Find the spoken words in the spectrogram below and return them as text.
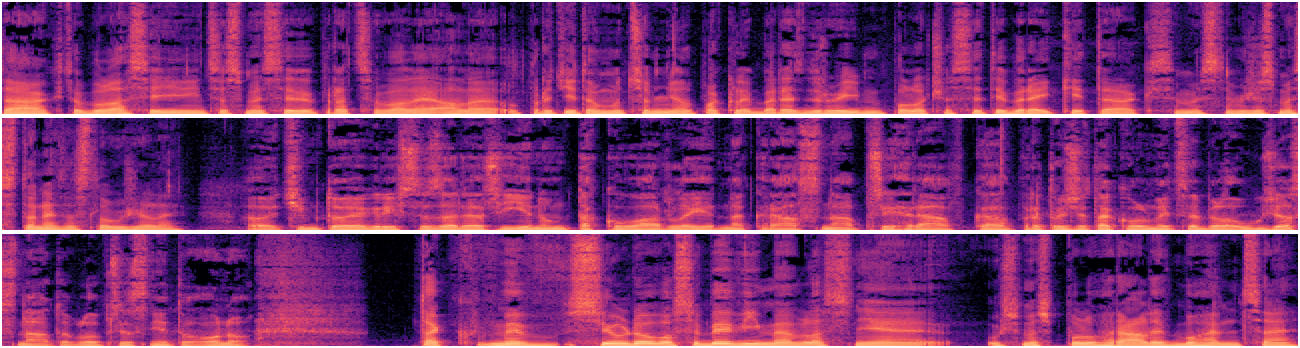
tak to bylo asi jediné, co jsme si vypracovali, ale oproti tomu, co měl pak Liberec druhým poločase ty breaky, tak si myslím, že jsme si to nezasloužili. Čím to je, když se zadaří jenom takováhle jedna krásná přihrávka, protože ta kolmice byla úžasná, to bylo přesně to ono. Tak my s Juldou o sobě víme vlastně, už jsme spolu hráli v Bohemce,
